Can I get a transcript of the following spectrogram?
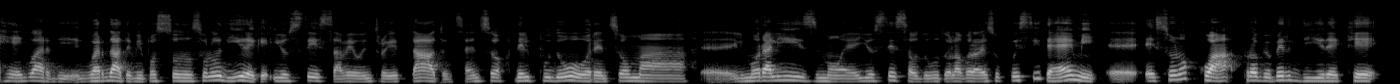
e guardi guardate, vi posso solo dire che io stessa avevo introiettato il senso del pudore, insomma, ehm, il moralismo e io stessa ho dovuto lavorare su questi temi, ehm, e sono qua proprio per dire che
